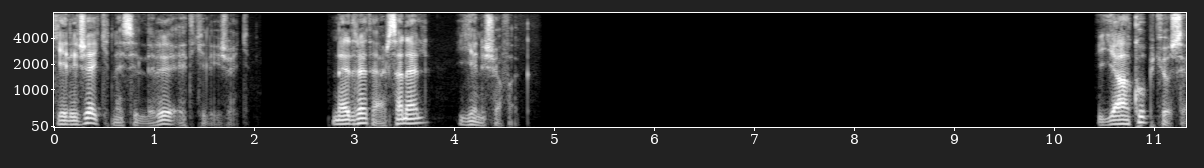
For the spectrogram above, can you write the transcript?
gelecek nesilleri etkileyecek. Nedret Ersenel, Yeni Şafak Yakup Köse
